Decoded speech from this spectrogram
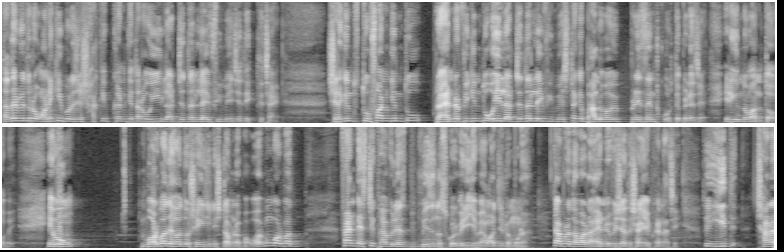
তাদের ভিতরে অনেকেই বলেছে শাকিব খানকে তারা ওই লার্জার দ্যান লাইফ ইমেজে দেখতে চায়। সেটা কিন্তু তুফান কিন্তু, রায়ান রাফি কিন্তু ওই লার্জার দ্যান লাইফ ইমেজটাকে ভালোভাবে প্রেজেন্ট করতে পেরেছে। এটা কিন্তু মানতে হবে। এবং বরবাদে হয়তো সেই জিনিসটা আমরা পাবো এবং বরবাদ ফ্যান্টাস্টিক ফ্যাবুলাস বিজনেস করে বেরিয়ে যাবে, আমার যেটা মনে হয়। তারপরে তো আবার রায়ন রবির সাথে শাকিব খান আছে। তো ঈদ ছাড়া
